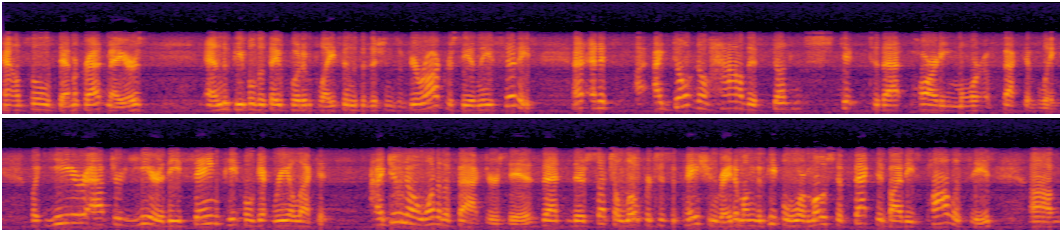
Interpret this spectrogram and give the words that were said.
councils, Democrat mayors, and the people that they've put in place in the positions of bureaucracy in these cities. And, and it's, I, I don't know how this doesn't stick to that party more effectively. But year after year, these same people get reelected. I do know one of the factors is that there's such a low participation rate among the people who are most affected by these policies um,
